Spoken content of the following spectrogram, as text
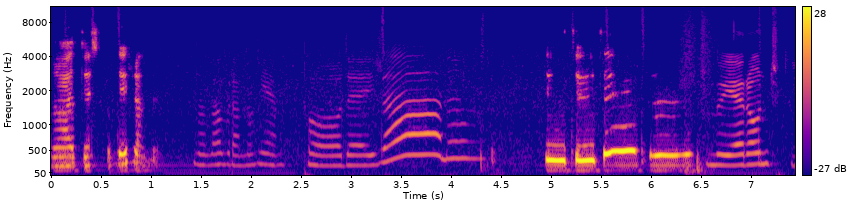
No ale to jest podejrzane. No dobra, no wiem. Podejrzane. Tu, tu, tu, tu. Myję rączki.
